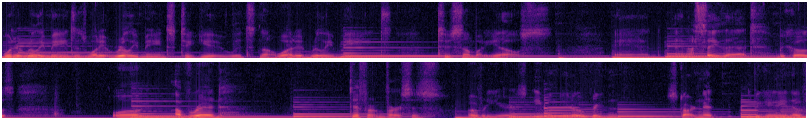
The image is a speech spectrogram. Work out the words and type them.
what it really means is what it really means to you. It's not what it really means to somebody else. And and I say that because well, I've read different verses over the years. Even you know, reading starting at the beginning of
